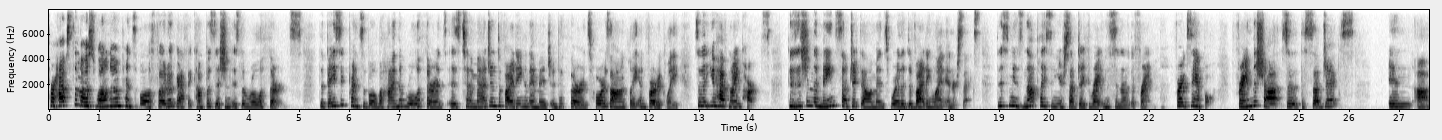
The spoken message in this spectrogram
Perhaps the most well-known principle of photographic composition is the rule of thirds. The basic principle behind the rule of thirds is to imagine dividing an image into thirds horizontally and vertically so that you have nine parts. Position the main subject elements where the dividing line intersects. This means not placing your subject right in the center of the frame. For example, frame the shot so that the subjects in uh,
